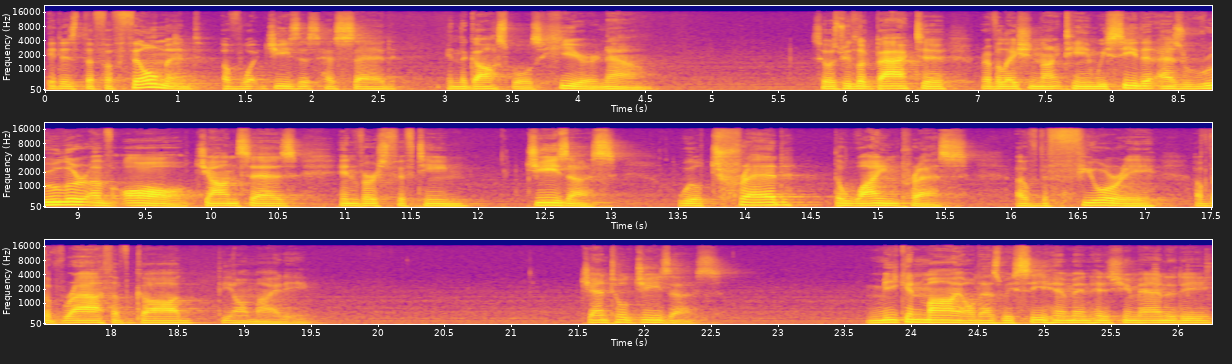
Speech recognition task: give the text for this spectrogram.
It is the fulfillment of what Jesus has said in the Gospels here now. So, as we look back to Revelation 19, we see that as ruler of all, John says in verse 15, Jesus will tread the winepress of the fury of the wrath of God the Almighty. Gentle Jesus, meek and mild as we see him in his humanity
